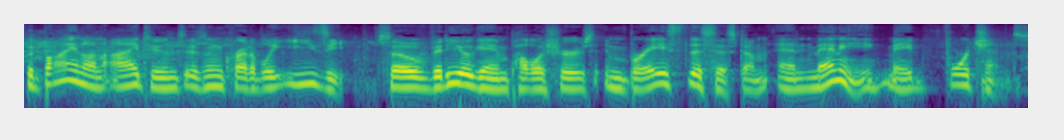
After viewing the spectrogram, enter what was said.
But buying on iTunes is incredibly easy, so video game publishers embraced the system and many made fortunes.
